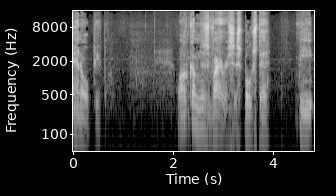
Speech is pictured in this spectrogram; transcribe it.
and old people. Well, come this virus is supposed to be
